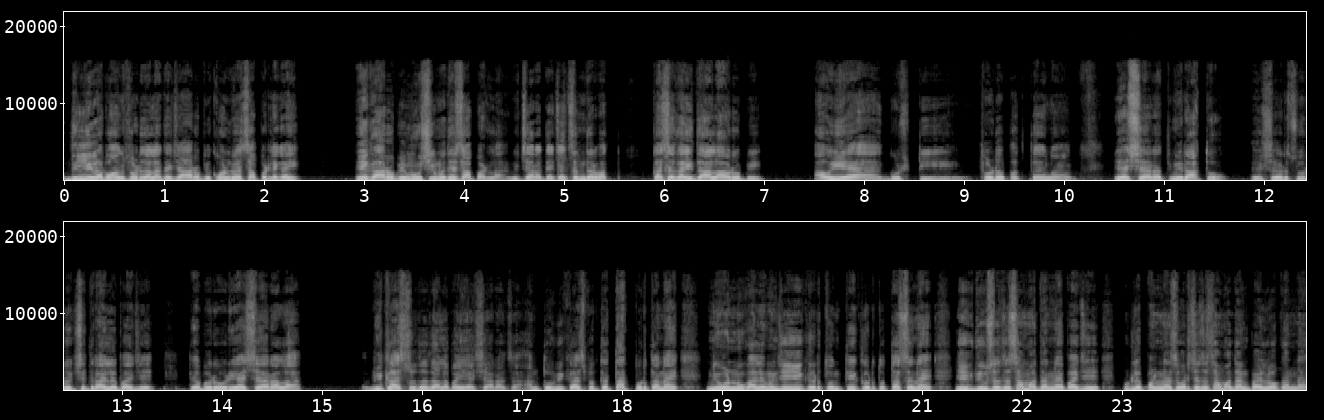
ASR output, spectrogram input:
दिल्लीला बॉम्बस्फोट झाला. त्याचे आरोपी कोण सापडले काही? एक आरोपी मुशीमध्ये सापडला. विचारा त्याच्या संदर्भात कसं काही आला आरोपी. अहो या गोष्टी थोडं फक्त आहे ना या शहरात मी राहतो. हे शहर सुरक्षित राहिलं पाहिजे. त्याबरोबर या शहराला विकास सुद्धा झाला पाहिजे या शहराचा. आणि तो विकास फक्त तात्पुरता नाही. निवडणूक आले म्हणजे हे करतो आणि ते करतो तसं नाही. एक दिवसाचं समाधान नाही पाहिजे. कुठल्या पन्नास वर्षाचं समाधान पाहिजे लोकांना.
